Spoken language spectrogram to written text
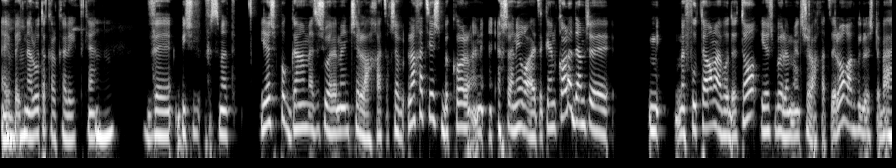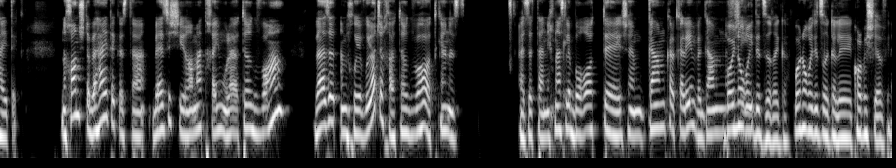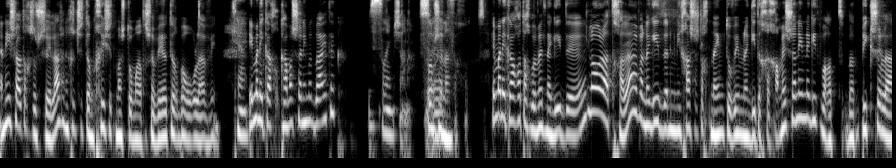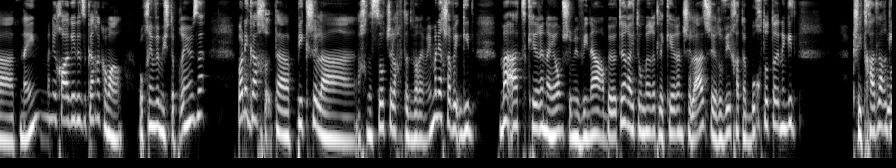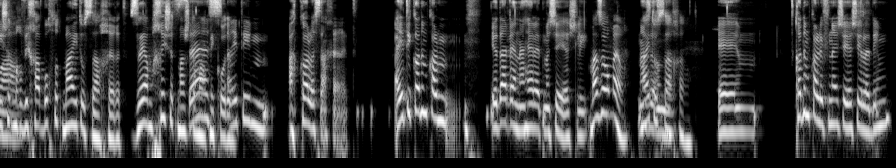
mm-hmm. בהתנהלות הכלכלית כן? mm-hmm. ובשביל זאת אומרת יש פה גם איזשהו אלמנט של לחץ. עכשיו לחץ יש בכל אני, איך שאני רואה את זה כן? כל אדם שמפוטר מעבודתו יש בו אלמנט של לחץ. זה לא רק בגלל שאתה בהייטק. נכון שאתה בהייטק אז אתה באיזושהי רמת חיים אולי יותר גבוהה ואז המחויבויות שלך יותר גבוהות כן? אז אז אתה נכנס לבורות uh, שהם גם כלכליים וגם נפשיים. בואי נוריד את זה רגע. בואי נוריד את זה רגע לכל מי שיבין. אני אשאל אותך עכשיו שאלה שאני חושבת שתמחיש את מה שאת אומרת עכשיו, יהיה יותר ברור להבין. כן. אם אני אקח, כמה שנים את בהייטק? 20 שנה. 20 שנה. לפחות. אם אני אקח אותך באמת נגיד, אה, לא להתחלה, אבל נגיד, אני מניחה שיש לך תנאים טובים נגיד אחרי חמש שנים נגיד, כבר את בפיק של התנאים, אני יכולה להגיד את זה ככה, כלומר, הולכים ומשתפרים עם זה. בוא ניקח את הפיק של ההכנסות שלך ואת הדברים. אם אני עכשיו אגיד, מה את קרן היום שמבינה הרבה יותר, היית אומרת לקרן של אז שהרוויחה את הבוכטות נגיד, כשהתחלת להרגיש שאת מרוויחה בוכטות, מה היית עושה אחרת? זה ימחיש את מה שאת אמרת מקודם. הייתי הכל עושה אחרת. הייתי קודם כל יודעת לנהל את מה שיש לי. מה זה אומר? מה, מה היית עושה אחרת? אמ, קודם כל לפני שיש ילדים,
